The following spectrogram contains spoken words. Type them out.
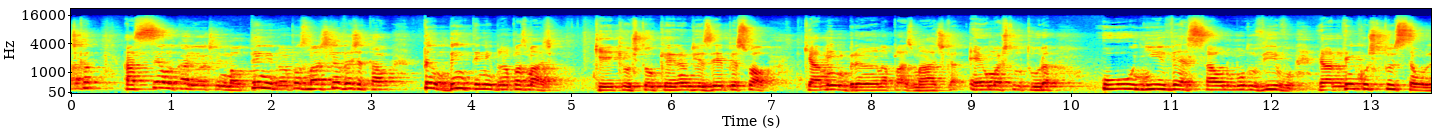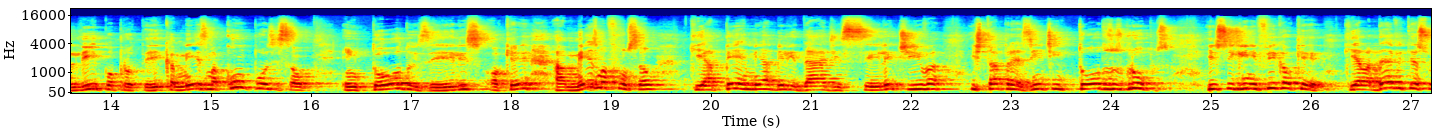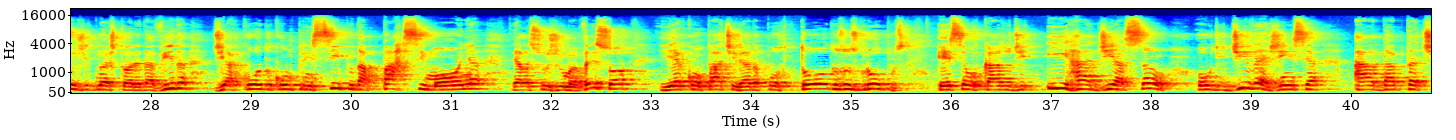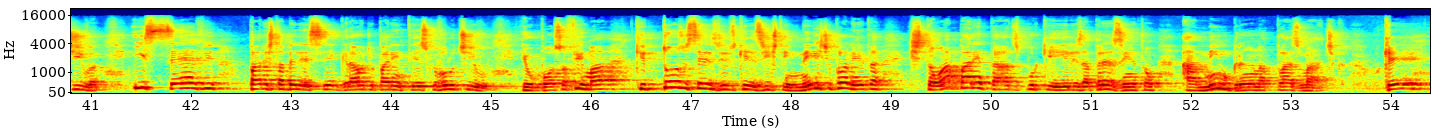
A célula eucariótica animal tem membrana plasmática e a vegetal também tem membrana plasmática. O que, que eu estou querendo dizer, pessoal? Que a membrana plasmática é uma estrutura universal no mundo vivo. Ela tem constituição lipoproteica, mesma composição em todos eles, ok? A mesma função que a permeabilidade seletiva está presente em todos os grupos. Isso significa o quê? Que ela deve ter surgido na história da vida de acordo com o princípio da parcimônia. Ela surgiu uma vez só e é compartilhada por todos os grupos. Esse é um caso de irradiação ou de divergência adaptativa e serve para estabelecer grau de parentesco evolutivo. Eu posso afirmar que todos os seres vivos que existem neste planeta estão aparentados porque eles apresentam a membrana plasmática.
